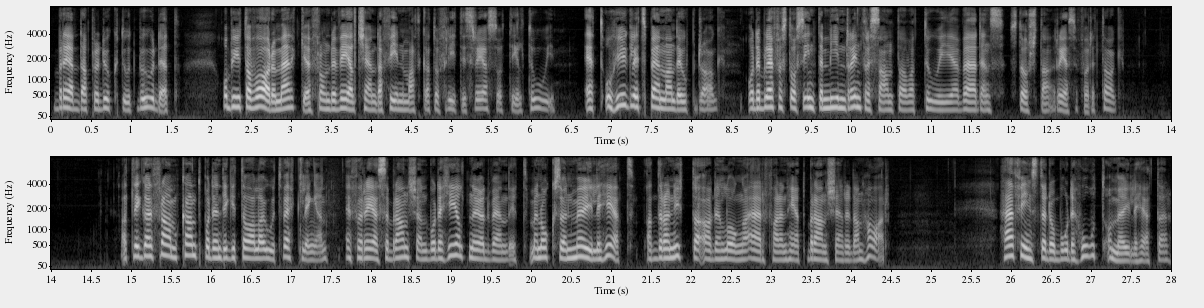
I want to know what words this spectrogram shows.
bredda produktutbudet och byta varumärke från det välkända Finnmatkat och fritidsresor till TUI. Ett ohyggligt spännande uppdrag och det blev förstås inte mindre intressant av att TUI är världens största reseföretag. Att ligga i framkant på den digitala utvecklingen är för resebranschen både helt nödvändigt men också en möjlighet att dra nytta av den långa erfarenhet branschen redan har. Här finns det då både hot och möjligheter.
